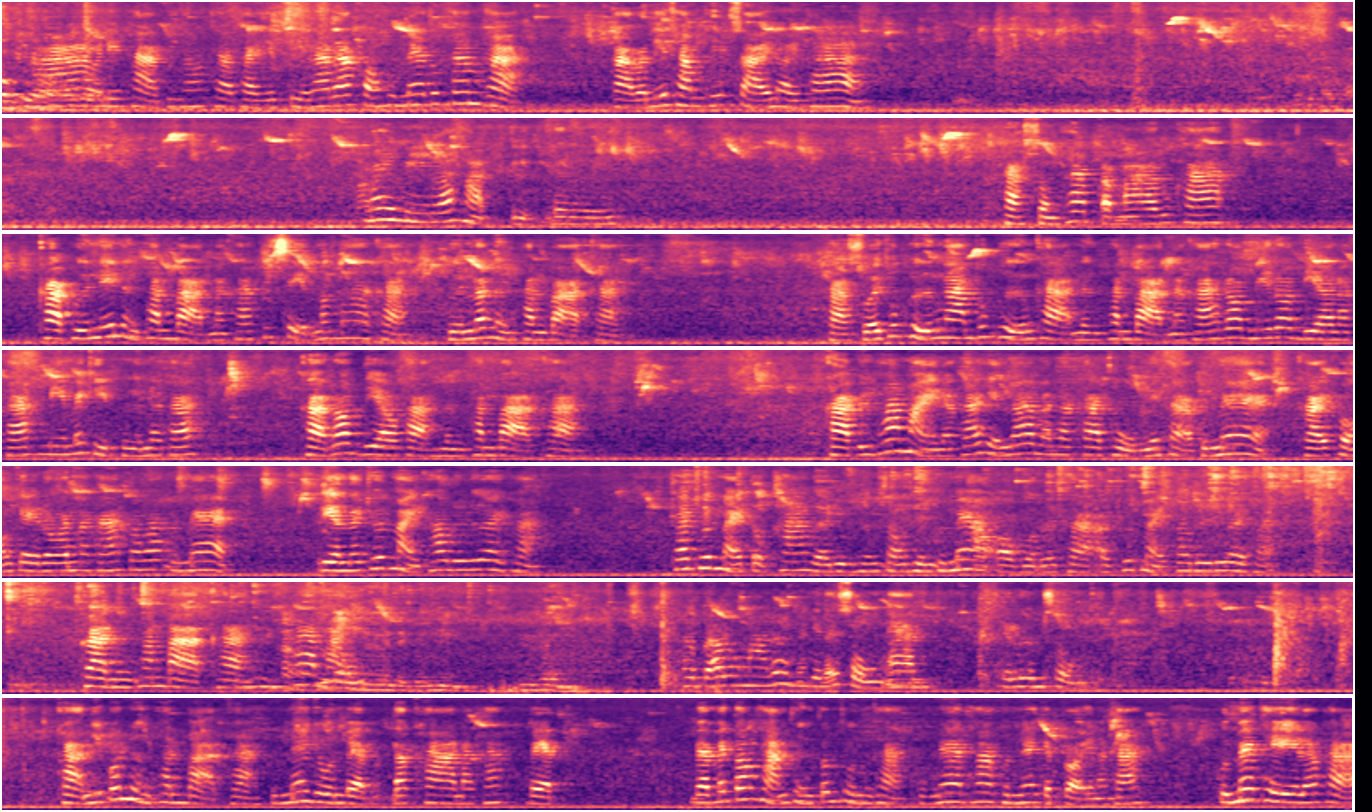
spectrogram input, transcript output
ส่งที่ไหนค่ะสวัสดีค่ะ พี่น้องชาวไทยเอฟซีน่ารักของคุณแม่ทุกท่านค่ะ ค่ะวันนี้ทำคลิปสายหน่อยค่ะ ไม่มีรหัสติดเลย ค่ะส่งภาพกลับมาลูกค้า ค่ะพื้นนี้หนึ่งพันบาทนะคะ พิเศษมากๆค่ะ พื้นละหนึ่งพันบาทค่ะ ค่ะสวยทุกผืนงามทุกผืนค่ะหนึ่งพันบาทนะคะ รอบนี้รอบเดียวนะคะ มีไม่กี่ผืนนะคะ ค่ะรอบเดียวค่ะหนึ่งพันบาทค่ะ ค่ะเป็นผ้าใหม่นะคะ เห็นว่ามันราคาถูกนี่ค่ะ คุณแม่ขายของใจร้อนนะคะ เพราะว่าคุณแม่เปลี่ยนในชุดใหม่เข้าเรื่อยๆค่ะ ถ้าชุดไหนตกค้างเหลืออยู่เพียงสองผืนคุณแม่เอาออกหมดเลยค่ะเอาชุดใหม่เข้าเรื่อยๆค่ะ ค่ะหนึ่งพันบาทค่ะผ้าใหม่ เออไปเอาลงมาเลยมันจะได้ส่งงานอย่าลืมส่ง ค่ะนนี่ก็หนึ่งพันบาทค่ะ คุณแม่โยนแบบราคานะคะ แบบ แบบไม่ต้องถามถึงต้นทุนค่ะ คุณแม่ถ้าคุณแม่จะปล่อยนะคะ คุณแม่เทแล้วค่ะ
